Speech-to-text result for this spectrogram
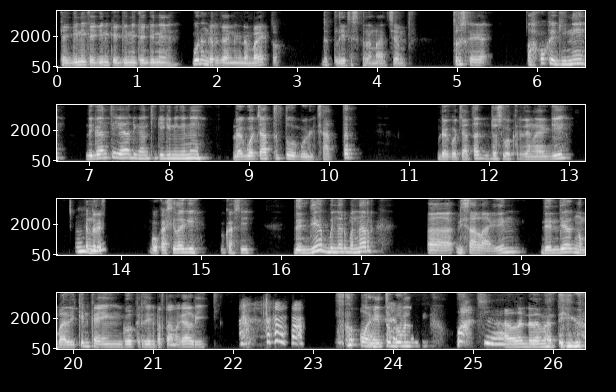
kayak gini kayak gini kayak gini kayak gini, gue udah kerjaan yang udah baik tuh, udah teliti segala macam, terus kayak, ah kok kayak gini, diganti ya, diganti kayak gini gini, udah gue catet tuh, gue catet, udah gue catat terus gue kerjain lagi. Mm-hmm. kan dari gue kasih lagi gue kasih. Dan dia bener-bener uh, disalahin dan dia ngebalikin kayak yang gue kerjain pertama kali. Wah itu gue bener wah sialan dalam hati gue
